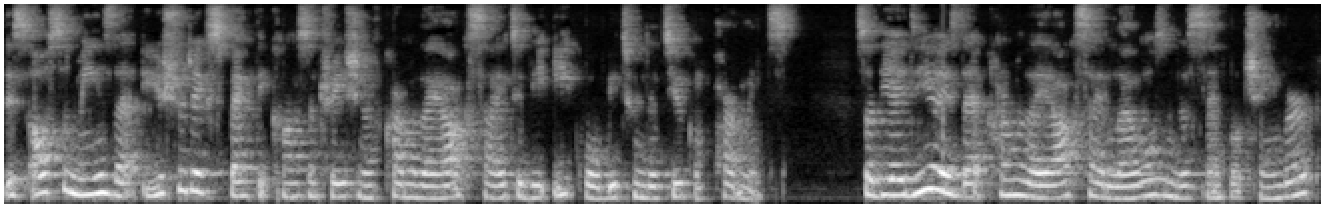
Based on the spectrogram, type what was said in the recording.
This also means that you should expect the concentration of carbon dioxide to be equal between the two compartments. So the idea is that carbon dioxide levels in the sample chamber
